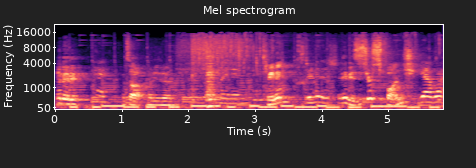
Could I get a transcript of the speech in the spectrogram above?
Hey baby. Hey, What's up? What are you doing? my name Cleaning? is doing the dishes. Baby, is this your sponge? Yeah, why?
